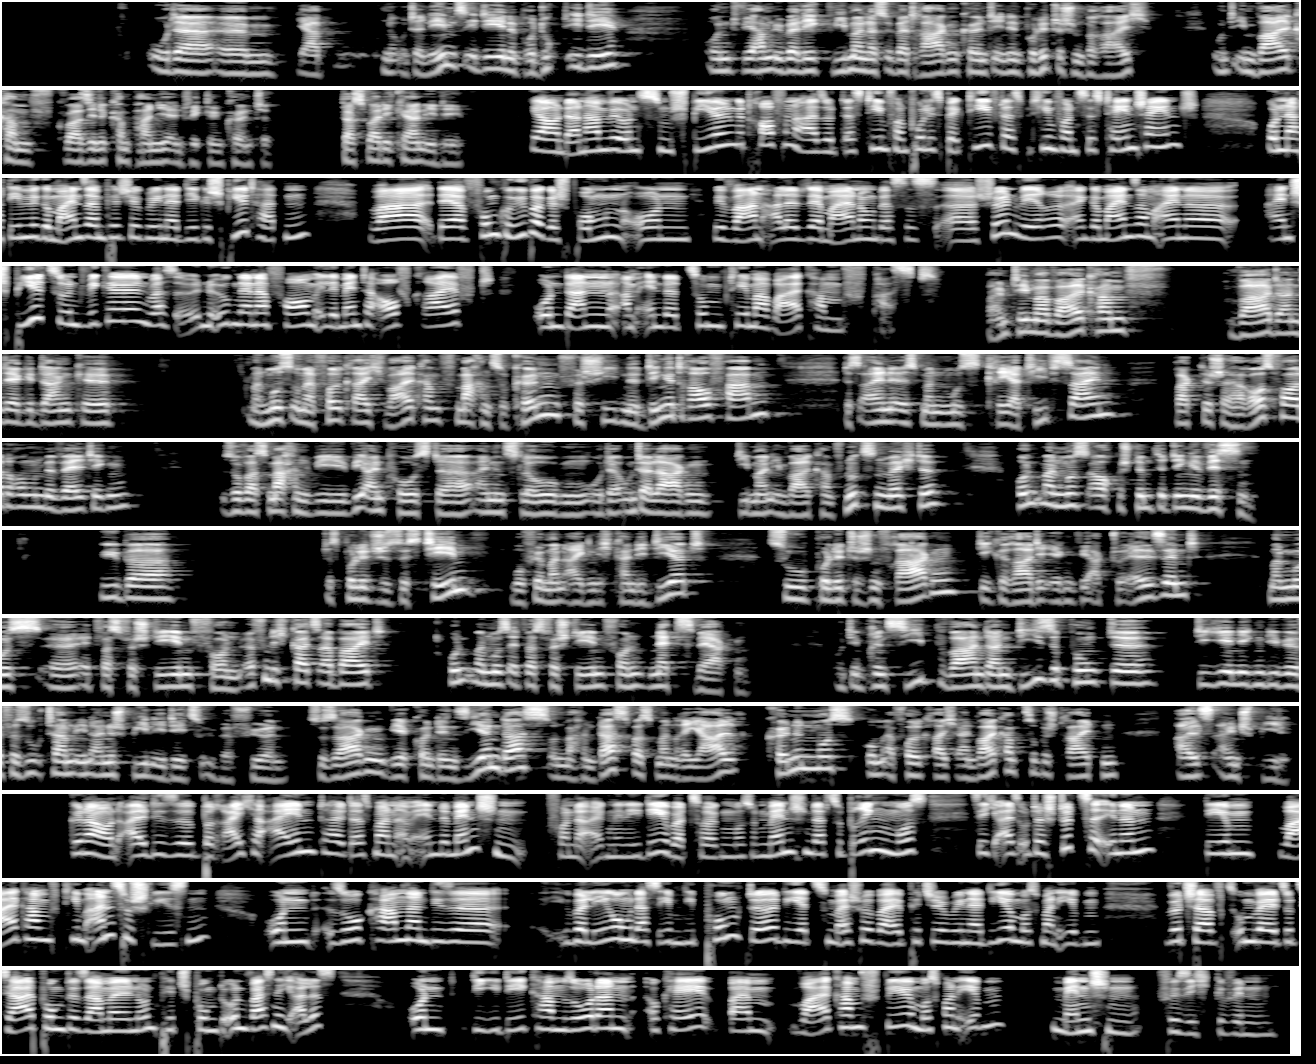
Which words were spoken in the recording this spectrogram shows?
oder ähm, ja, eine Unternehmensidee, eine Produktidee. Und wir haben überlegt, wie man das übertragen könnte in den politischen Bereich und im Wahlkampf quasi eine Kampagne entwickeln könnte. Das war die Kernidee. Ja, und dann haben wir uns zum Spielen getroffen, also das Team von Polyspektiv, das Team von Sustain Change. Und nachdem wir gemeinsam Green Idea gespielt hatten, war der Funke übergesprungen und wir waren alle der Meinung, dass es äh, schön wäre, ein, gemeinsam eine, ein Spiel zu entwickeln, was in irgendeiner Form Elemente aufgreift und dann am Ende zum Thema Wahlkampf passt. Beim Thema Wahlkampf war dann der Gedanke, man muss, um erfolgreich Wahlkampf machen zu können, verschiedene Dinge drauf haben. Das eine ist, man muss kreativ sein, praktische Herausforderungen bewältigen, sowas machen wie, wie ein Poster, einen Slogan oder Unterlagen, die man im Wahlkampf nutzen möchte. Und man muss auch bestimmte Dinge wissen über das politische System, wofür man eigentlich kandidiert, zu politischen Fragen, die gerade irgendwie aktuell sind, man muss äh, etwas verstehen von Öffentlichkeitsarbeit und man muss etwas verstehen von Netzwerken. Und im Prinzip waren dann diese Punkte diejenigen, die wir versucht haben, in eine Spielidee zu überführen. Zu sagen, wir kondensieren das und machen das, was man real können muss, um erfolgreich einen Wahlkampf zu bestreiten, als ein Spiel. Genau, und all diese Bereiche eint halt, dass man am Ende Menschen von der eigenen Idee überzeugen muss und Menschen dazu bringen muss, sich als UnterstützerInnen dem Wahlkampfteam anzuschließen. Und so kam dann diese Überlegung, dass eben die Punkte, die jetzt zum Beispiel bei Pitch Arena Deer muss man eben Wirtschafts-, Umwelt-, Sozialpunkte sammeln und Pitchpunkte und was nicht alles. Und die Idee kam so dann, okay, beim Wahlkampfspiel muss man eben Menschen für sich gewinnen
